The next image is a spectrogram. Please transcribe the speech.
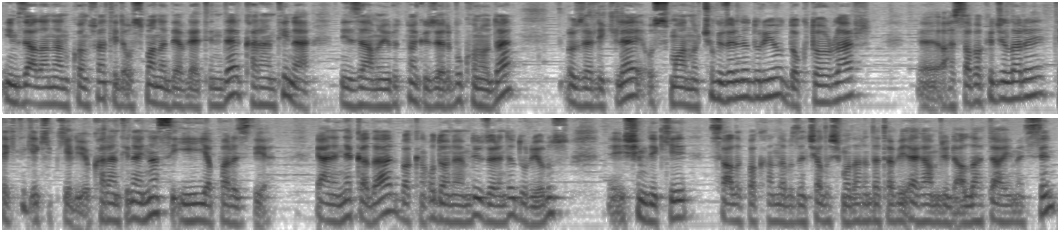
İmzalanan kontrat ile Osmanlı Devleti'nde karantina nizamını yürütmek üzere bu konuda özellikle Osmanlı çok üzerinde duruyor. Doktorlar, e, hasta bakıcıları, teknik ekip geliyor. Karantinayı nasıl iyi yaparız diye. Yani ne kadar bakın o dönemde üzerinde duruyoruz. E, şimdiki Sağlık Bakanlığımızın çalışmalarında tabii elhamdülillah Allah daim etsin.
